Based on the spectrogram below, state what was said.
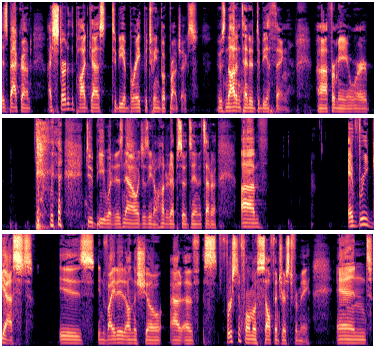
as background, I started the podcast to be a break between book projects. It was not intended to be a thing uh, for me or to be what it is now, which is you know 100 episodes in, etc. Um, every guest is invited on the show out of first and foremost self-interest for me, and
